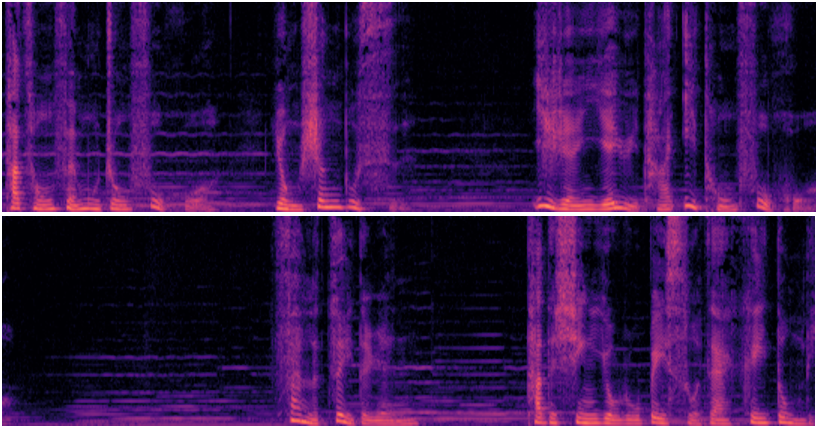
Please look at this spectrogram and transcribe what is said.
他从坟墓中复活，永生不死，一人也与他一同复活。犯了罪的人，他的心有如被锁在黑洞里，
